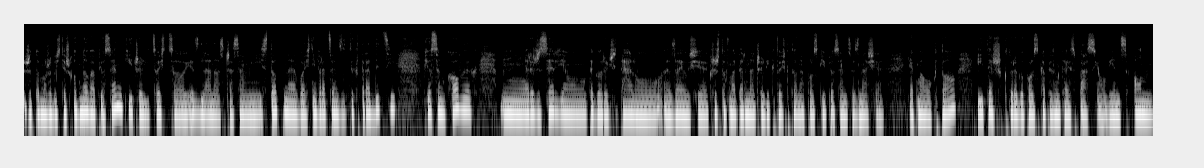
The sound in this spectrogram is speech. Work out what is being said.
że to może być też odnowa piosenki, czyli coś, co jest dla nas czasami istotne, właśnie wracając do tych tradycji piosenkowych. Mm, Reżyserią tego recitalu e, zajął się Krzysztof Materna, czyli ktoś, kto na polskiej piosence zna się jak mało kto i też którego polska piosenka jest pasją, więc on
